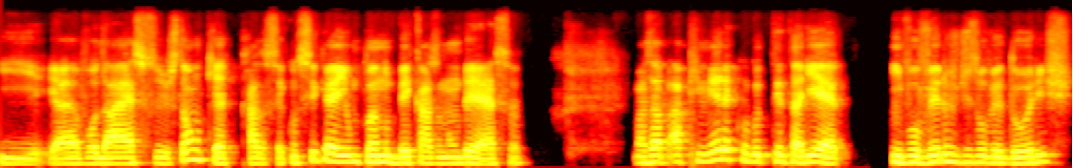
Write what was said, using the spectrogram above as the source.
E eu vou dar essa sugestão, que é caso você consiga, e um plano B caso não dê essa. Mas a, a, primeira que eu tentaria é envolver os desenvolvedores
